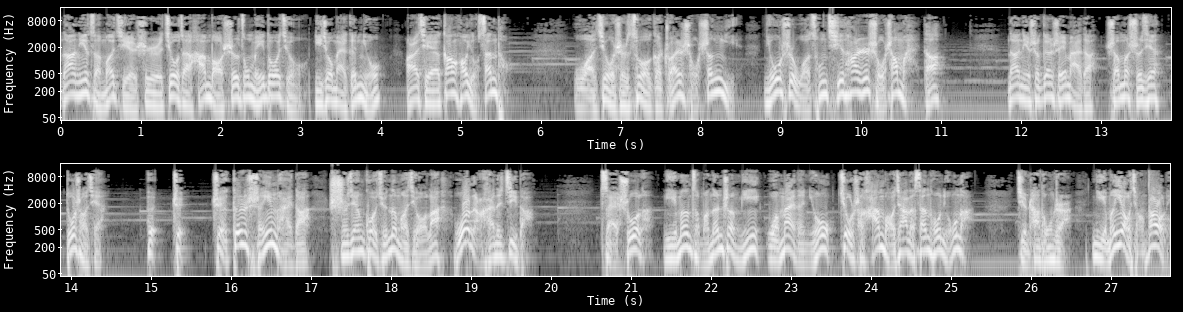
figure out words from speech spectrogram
那你怎么解释？就在韩宝失踪没多久，你就卖耕牛，而且刚好有三头。我就是做个转手生意，牛是我从其他人手上买的。那你是跟谁买的？什么时间？多少钱？呃，这这跟谁买的？时间过去那么久了，我哪还能记得？再说了，你们怎么能证明我卖的牛就是韩宝家的三头牛呢？警察同志。你们要讲道理，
